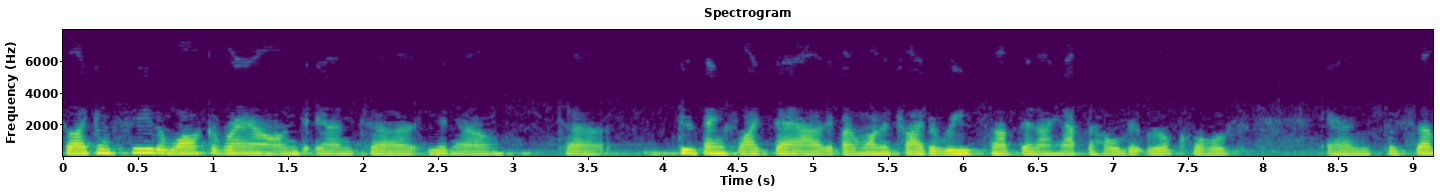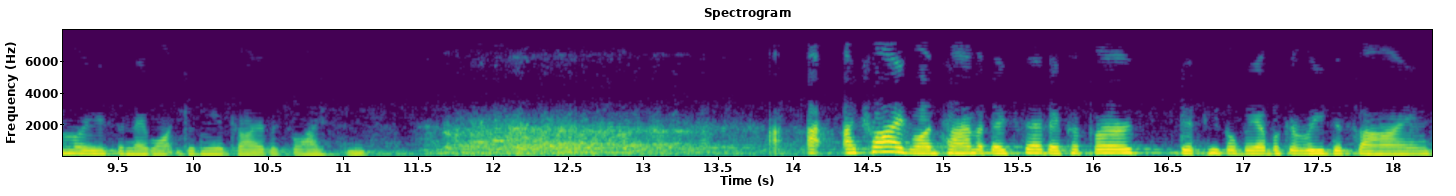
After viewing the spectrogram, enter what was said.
so I can see to walk around and to, you know, to do things like that. If I want to try to read something, I have to hold it real close and for some reason they won't give me a driver's license. I, I, tried one time, but they said they preferred that people be able to read the signs.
